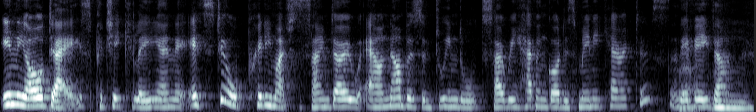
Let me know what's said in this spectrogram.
in the old days, particularly, and it's still pretty much the same, though our numbers have dwindled, so we haven't got as many characters. And they've either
